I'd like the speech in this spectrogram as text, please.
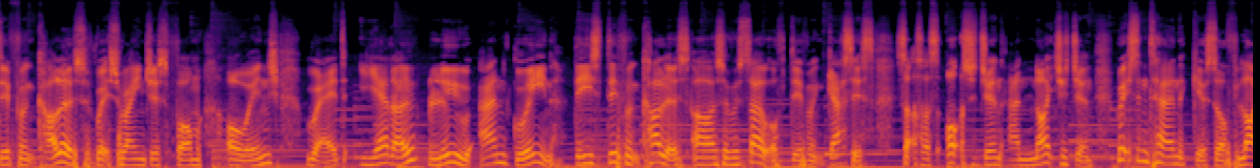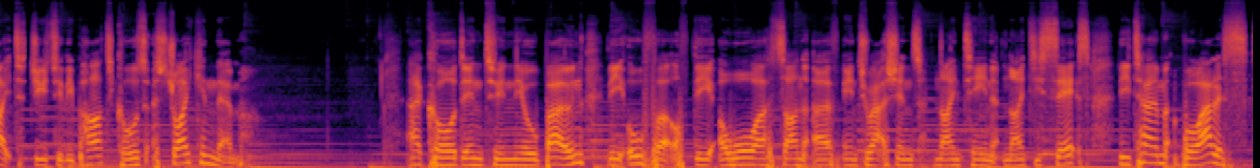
different colours, which ranges from orange, red, yellow, blue and green. These different colours are as a result of different gases, such as oxygen and nitrogen, which in turn gives off light due to the particles striking them. According to Neil Bone, the author of the Aurora Sun Earth Interactions 1996, the term borealis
